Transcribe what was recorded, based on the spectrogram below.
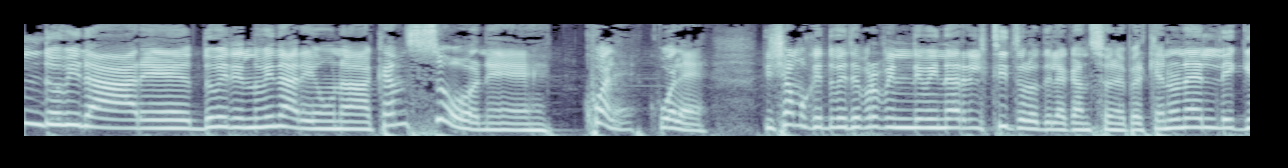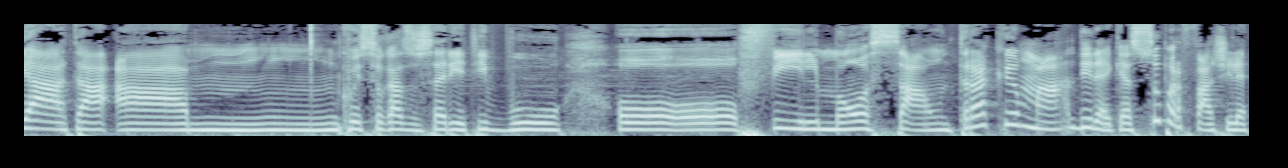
indovinare, dovete indovinare una canzone. Qual è? Qual è? Diciamo che dovete proprio indovinare il titolo della canzone perché non è legata a mm, in questo caso serie tv o film o soundtrack, ma direi che è super facile.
